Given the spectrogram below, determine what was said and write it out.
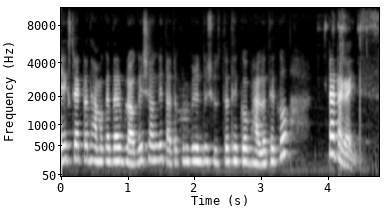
নেক্সট একটা ধামাকাদার ব্লগের সঙ্গে। ততক্ষণ পর্যন্ত সুস্থ থেকো, ভালো থেকো। টাটা গাইস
